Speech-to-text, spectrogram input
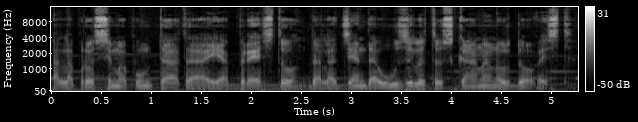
Alla prossima puntata e a presto dall'azienda USL Toscana Nord-Ovest.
